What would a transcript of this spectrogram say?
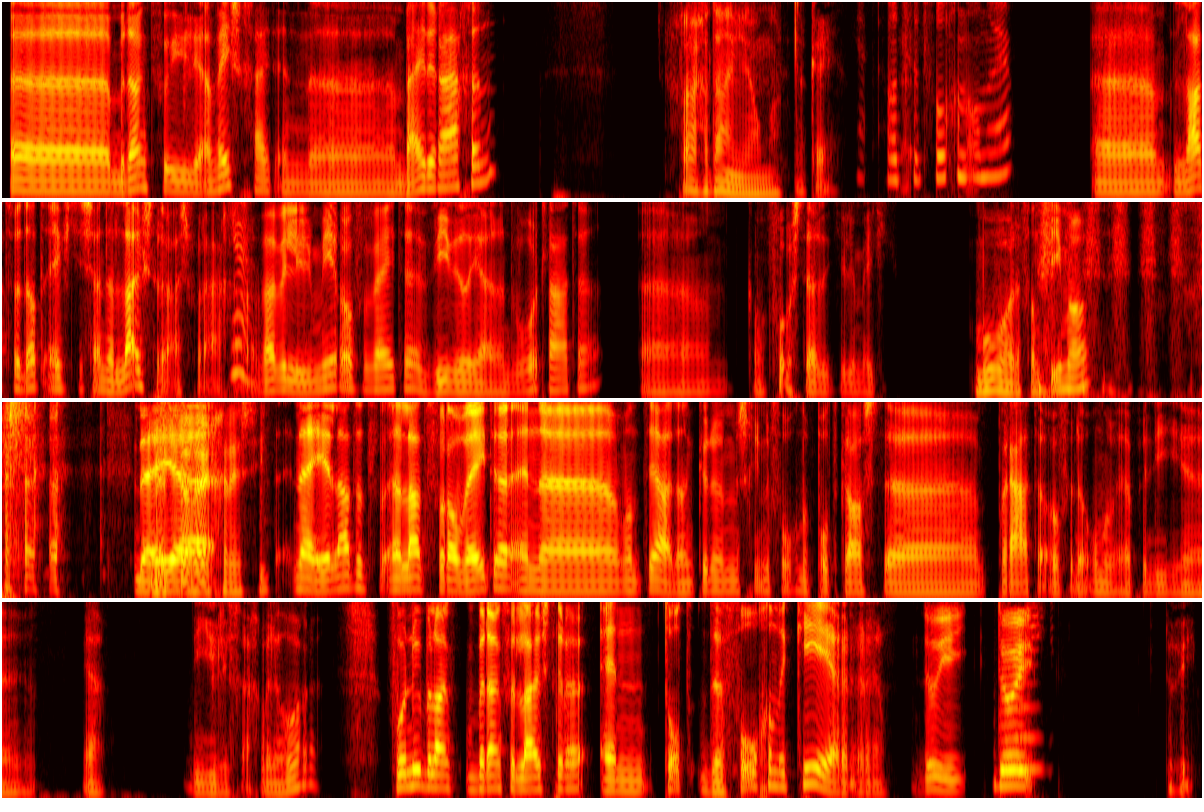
Eh, bedankt voor jullie aanwezigheid en eh bijdragen. Graag gedaan, Jelmer. Oké. Ja, wat is het volgende onderwerp? Ehm, laten we dat eventjes aan de luisteraars vragen. Ja. Waar willen jullie meer over weten? Wie wil je aan het woord laten? Ehm, ik kan me voorstellen dat jullie een beetje moe worden van Timo. Nee, zo eh, regressie. nee laat, het, laat het vooral weten. En, eh, want ja, dan kunnen we misschien de volgende podcast eh, praten over de onderwerpen die, eh, die jullie graag willen horen. Voor nu bedankt, bedankt voor het luisteren en tot de volgende keer. Doei! Doei. Doei.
